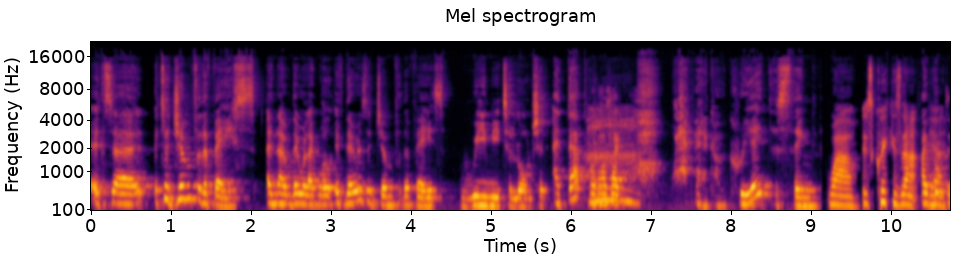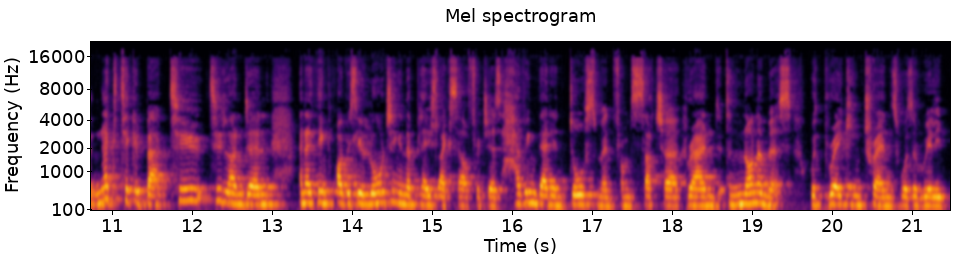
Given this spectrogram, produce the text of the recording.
"It's a it's a gym for the face." And they were like, "Well, if there is a gym for the face, we need to launch it." At that point, I was like. well, I better go create this thing. Wow, as quick as that. I yeah. booked the next ticket back to to London, and I think obviously launching in a place like Selfridges, having that endorsement from such a brand synonymous with breaking trends was a really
